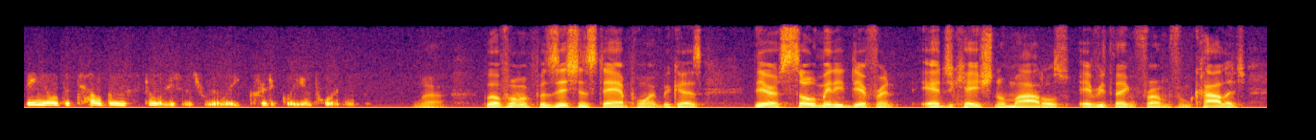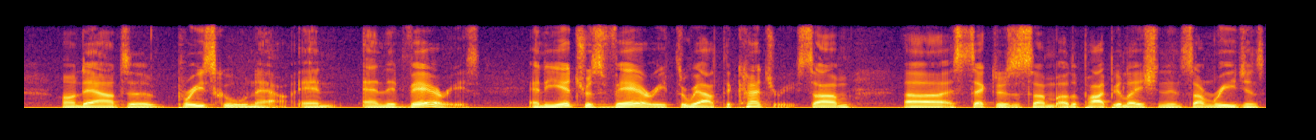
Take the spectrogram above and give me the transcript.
being able to tell those stories is really critically important. Wow. Well, from a position standpoint, because there are so many different educational models, everything from, from college on down to preschool now, and, and it varies. And the interests vary throughout the country. Some uh, sectors of some of the population in some regions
